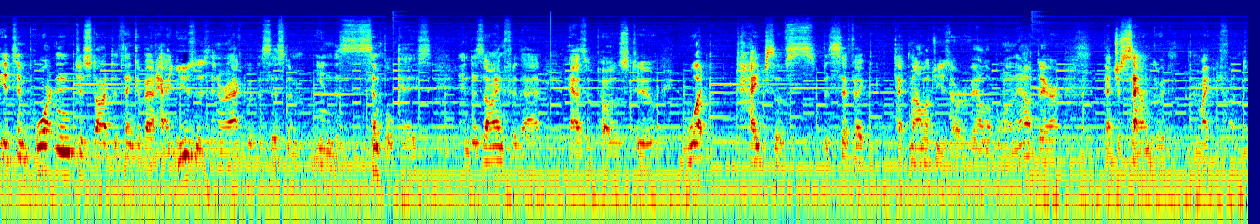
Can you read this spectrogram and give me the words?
it's important to start to think about how users interact with the system in the simple case and design for that as opposed to what types of specific technologies are available and out there that just sound good and might be fun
